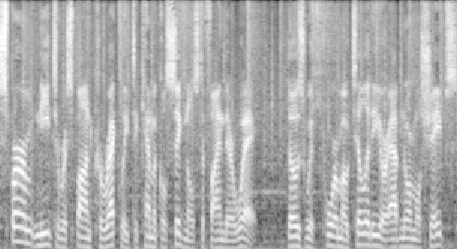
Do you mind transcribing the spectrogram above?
Sperm need to respond correctly to chemical signals to find their way. Those with poor motility or abnormal shapes,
